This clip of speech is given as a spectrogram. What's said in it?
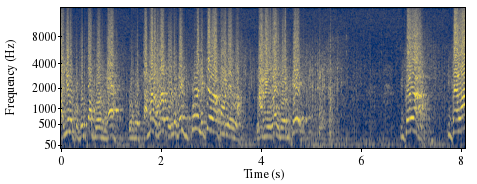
பையனுக்கு கொடுத்தா போதுங்க. உங்களுக்கு சம்மதம்னா சொல்லுங்க. இப்பவே நிச்சயதார்த்தம் பண்ணிடலாம். நகையெல்லாம் இது இருக்கு. விசாலா விசாலா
